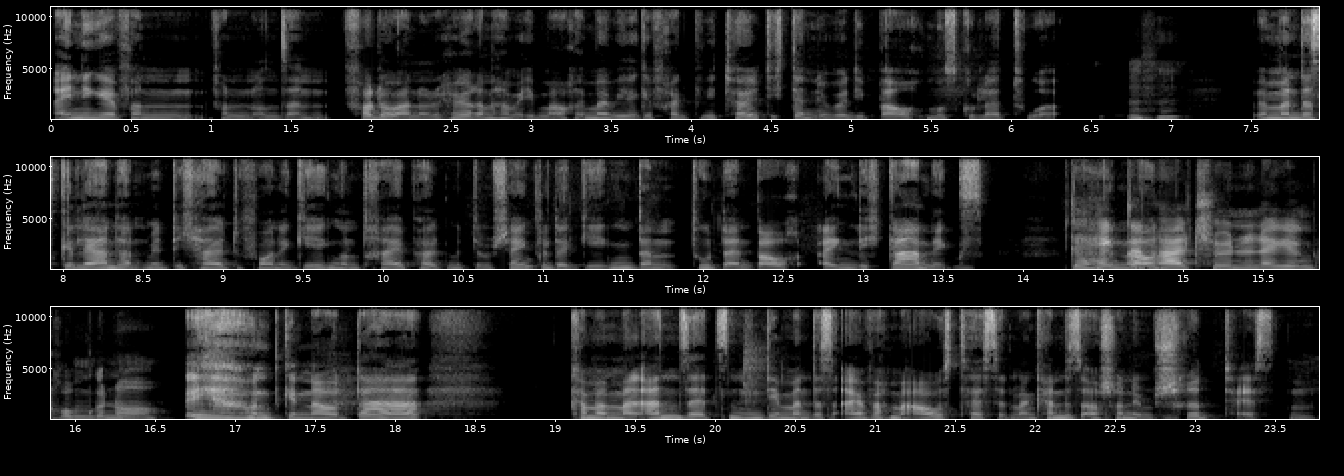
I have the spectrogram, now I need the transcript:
einige von, von unseren Followern und Hörern haben eben auch immer wieder gefragt, wie tölte ich denn über die Bauchmuskulatur? Mhm. Wenn man das gelernt hat mit ich halte vorne gegen und treibe halt mit dem Schenkel dagegen, dann tut dein Bauch eigentlich gar nichts. Der Und hängt genau- dann halt schön in der Gegend rum, genau. Ja, und genau da kann man mal ansetzen, indem man das einfach mal austestet. Man kann das auch schon im Schritt testen.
